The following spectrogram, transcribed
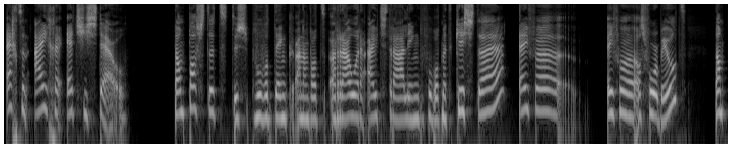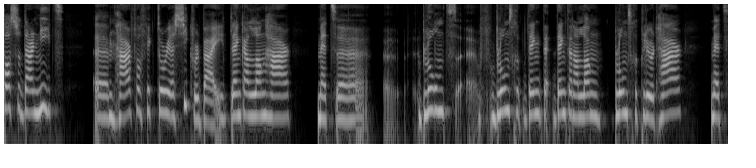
echt een eigen edgy stijl dan past het. Dus bijvoorbeeld denk aan een wat rauwere uitstraling, bijvoorbeeld met kisten. Even, even als voorbeeld. Dan past het daar niet um, haar van Victoria's Secret bij. Denk aan lang haar met uh, blond. blond denk, denk aan een lang blond gekleurd haar met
